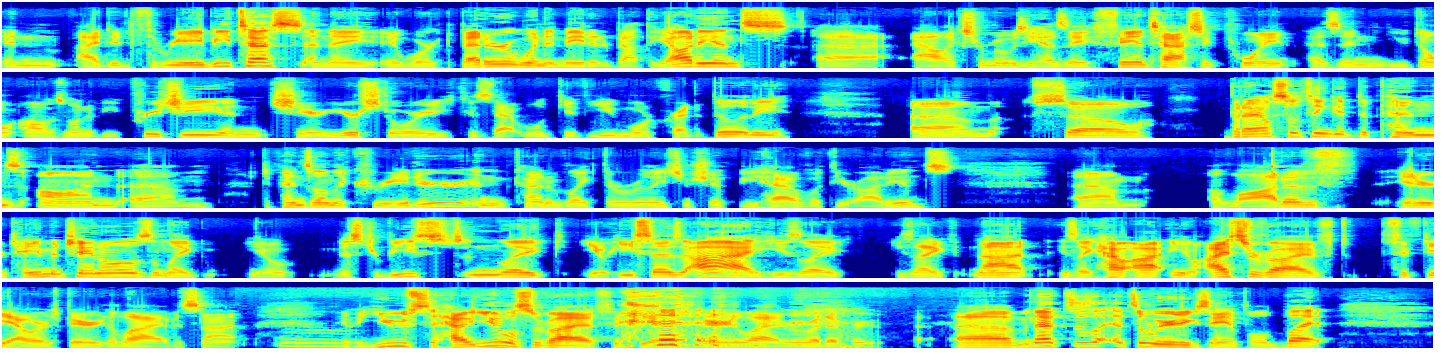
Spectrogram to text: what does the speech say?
and I did three A/B tests, and they it worked better when it made it about the audience. Uh, Alex Hormozi has a fantastic point, as in you don't always want to be preachy and share your story because that will give you more credibility. Um, so, but I also think it depends on um, depends on the creator and kind of like the relationship you have with your audience. Um, a lot of entertainment channels and like you know Mr. Beast and like you know he says I he's like he's like not he's like how I you know I survived 50 hours buried alive. It's not mm. you know you how you'll survive 50 hours buried alive or whatever. Um that's that's a weird example but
